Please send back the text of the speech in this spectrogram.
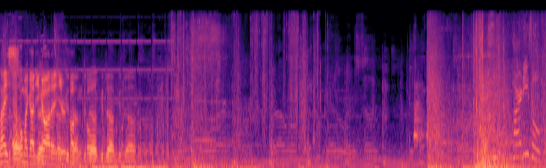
Nice. Oh, my god, you got it. You're fucking cold. Good job. Good job. Party's over.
